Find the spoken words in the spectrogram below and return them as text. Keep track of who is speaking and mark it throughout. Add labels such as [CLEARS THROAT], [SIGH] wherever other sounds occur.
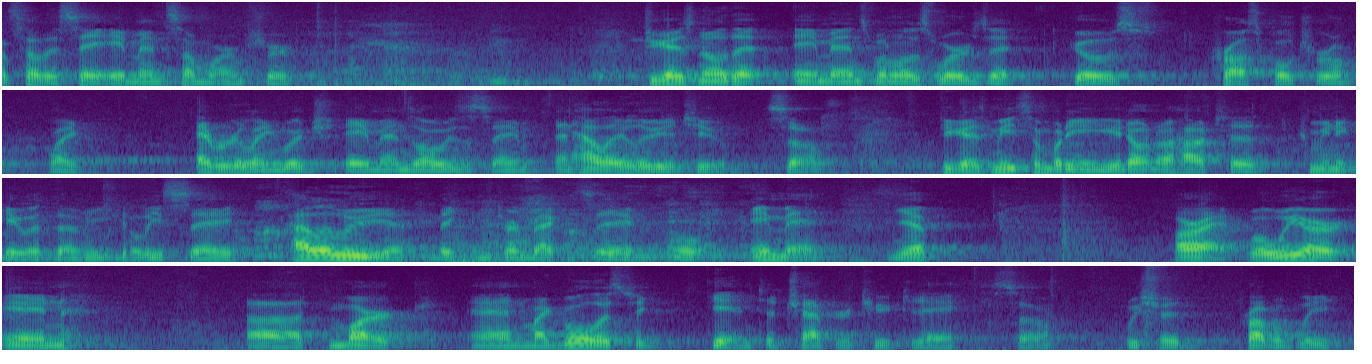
Speaker 1: That's how they say amen somewhere, I'm sure. Do you guys know that amen's one of those words that goes cross cultural? Like every language, amen's always the same, and hallelujah too. So if you guys meet somebody and you don't know how to communicate with them, you can at least say hallelujah, and they can turn back and say, well, amen. Yep. All right, well, we are in uh, Mark, and my goal is to get into chapter 2 today. So we should probably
